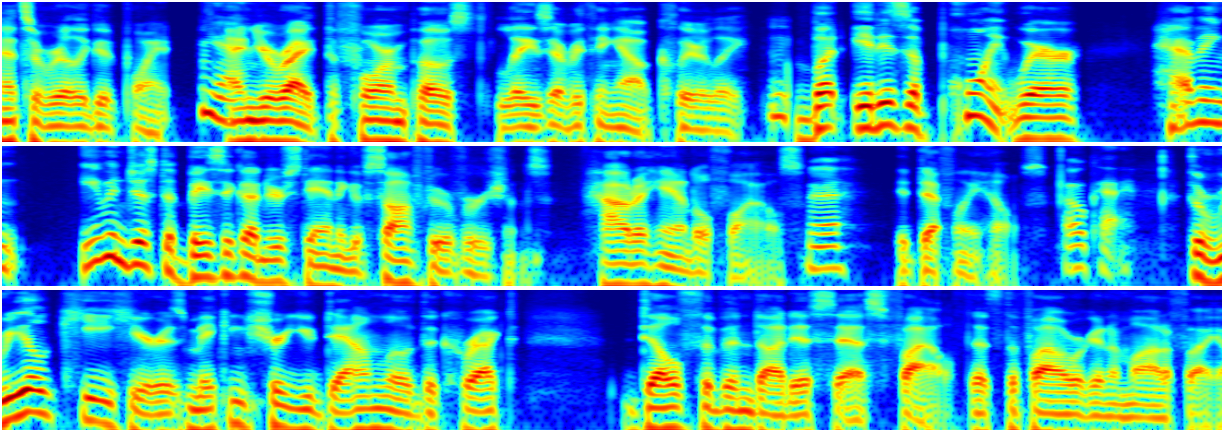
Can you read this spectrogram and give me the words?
That's a really good point. Yeah. And you're right, the forum post lays everything out clearly. But it is a point where having even just a basic understanding of software versions, how to handle files, Eh, it definitely helps. okay. The real key here is making sure you download the correct delphibin.ifs file. That's the file we're going to modify.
